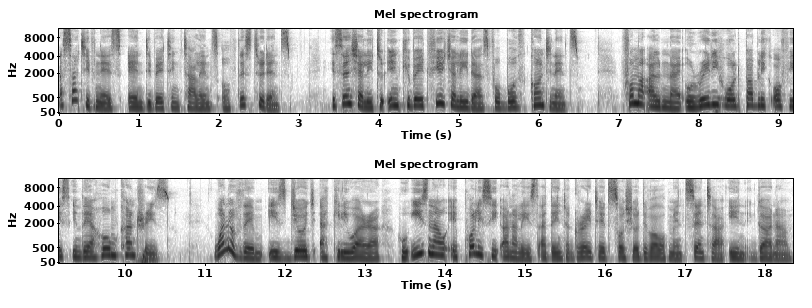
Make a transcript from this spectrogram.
assertiveness, and debating talents of the students. Essentially, to incubate future leaders for both continents. Former alumni already hold public office in their home countries. One of them is George Akiliwara, who is now a policy analyst at the Integrated Social Development Center in Ghana.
